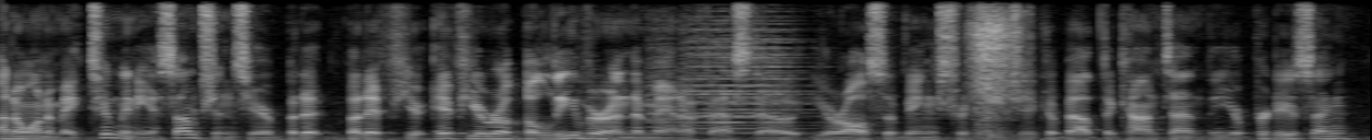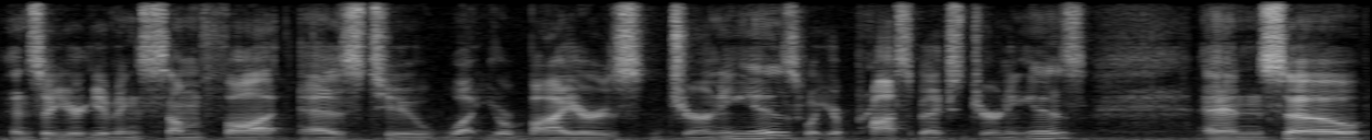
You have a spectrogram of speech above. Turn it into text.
I don't want to make too many assumptions here, but it, but if you're if you're a believer in the manifesto, you're also being strategic about the content that you're producing, and so you're giving some thought as to what your buyer's journey is, what your prospect's journey is. And so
